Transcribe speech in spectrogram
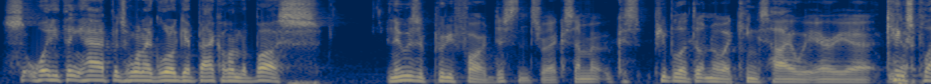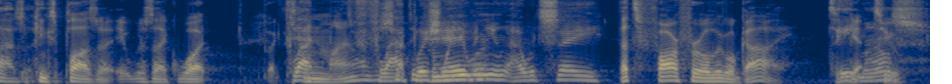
So what do you think happens when I go to get back on the bus? And it was a pretty far distance, right? Because I'm because people that don't know a Kings Highway area, you Kings know, Plaza. Kings Plaza, it was like what, like ten miles, Flatbush you? Avenue, I would say That's far for a little guy to get miles. to,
